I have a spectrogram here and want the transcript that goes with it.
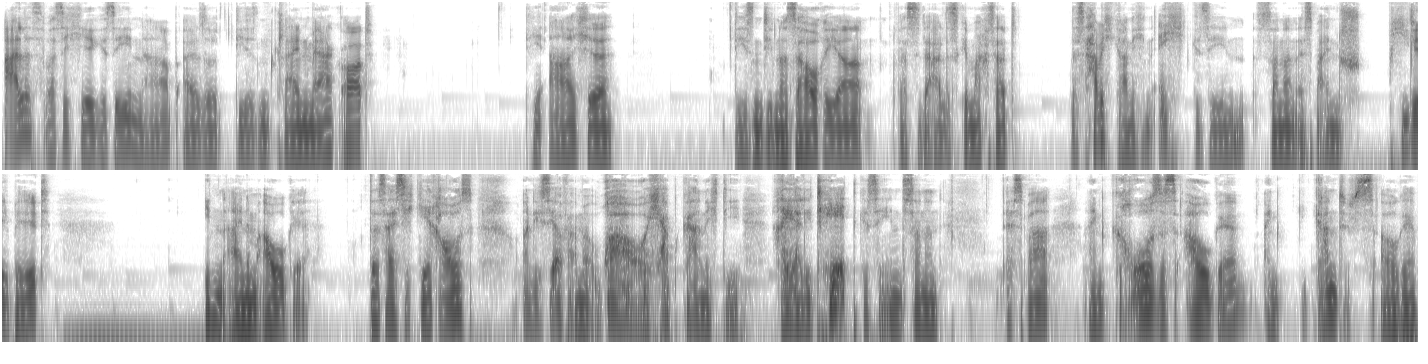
alles, was ich hier gesehen habe, also diesen kleinen Merkort, die Arche, diesen Dinosaurier, was sie da alles gemacht hat, das habe ich gar nicht in echt gesehen, sondern es war ein Spiegelbild in einem Auge. Das heißt, ich gehe raus und ich sehe auf einmal, wow, ich habe gar nicht die Realität gesehen, sondern es war ein großes Auge, ein gigantisches Auge,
